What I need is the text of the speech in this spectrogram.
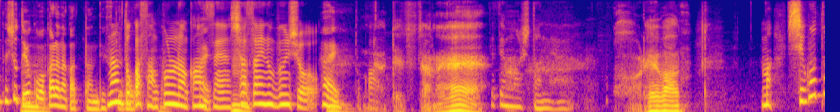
私ちょっとよくわからなかったんですけど、なんとかさんコロナ感染、い。謝罪の文章。はい、とか。出てたね。出てましたね。これは。まあ、仕事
